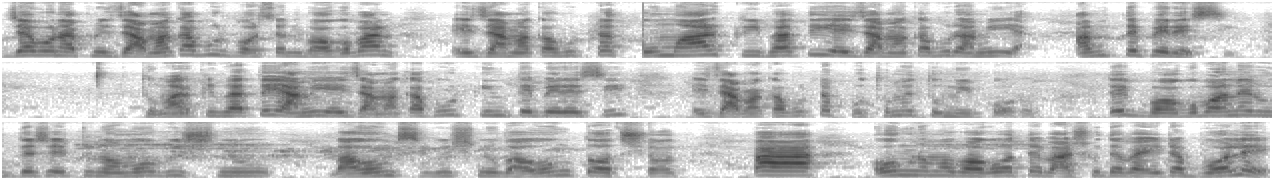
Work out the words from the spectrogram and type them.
যেমন আপনি জামা কাপড় পরছেন, ভগবান, এই জামা কাপড়টা তোমার কৃপাতেই, এই জামা কাপড় আমি আনতে পেরেছি। তোমার কৃপাতেই আমি এই জামা কাপড় কিনতে পেরেছি। এই জামা কাপড়টা প্রথমে তুমি পরো। তো এই ভগবানের উদ্দেশ্যে একটু নম বিষ্ণু বা ওং শ্রী বিষ্ণু বা ওং তৎসৎ বা ওং নম ভগবতে বাসুদেবা এটা বলে,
